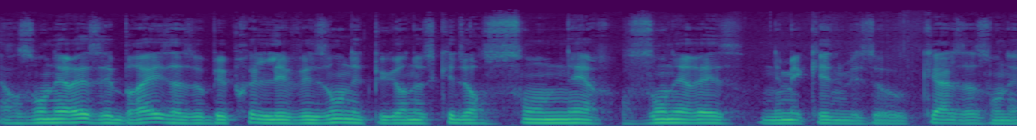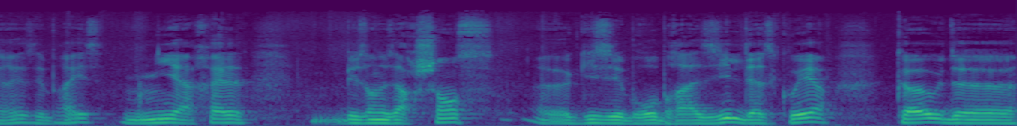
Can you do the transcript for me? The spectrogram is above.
ar zonerez e breiz a zo bepre levezon et pu gorneus ket ur zoner zonerez nemeken me zo kalz a zonerez e breiz ni a c'hell bezon eus ar chans euh, giz e bro Brasil da skouer kaout euh,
